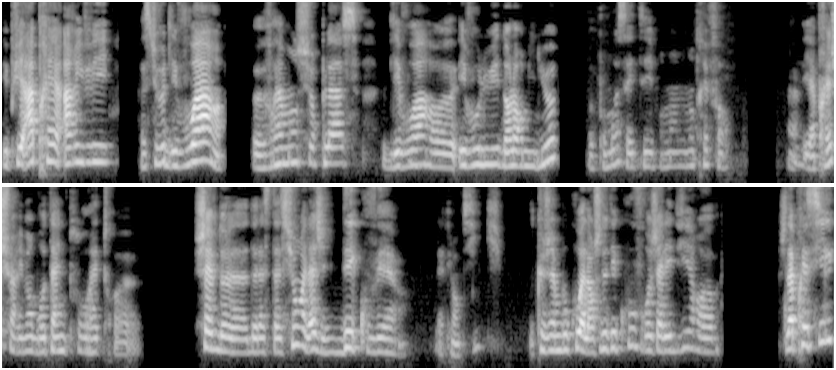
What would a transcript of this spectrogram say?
Et puis après, arriver, si tu veux, de les voir vraiment sur place, de les voir euh, évoluer dans leur milieu, euh, pour moi, ça a été vraiment un très fort. Et après, je suis arrivée en Bretagne pour être chef de la, station, et là, j'ai découvert l'Atlantique, que j'aime beaucoup. Alors, je le découvre, j'allais dire, je l'apprécie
